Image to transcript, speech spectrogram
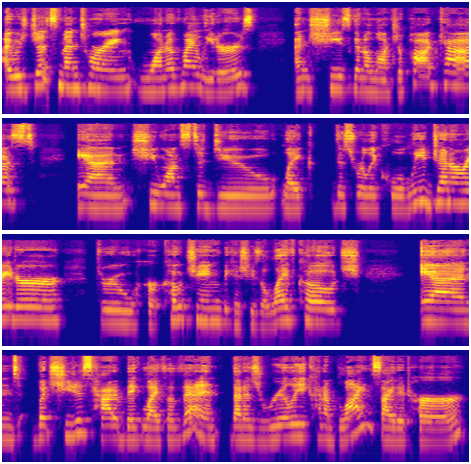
I was just mentoring one of my leaders, and she's going to launch a podcast and she wants to do like this really cool lead generator through her coaching because she's a life coach. And, but she just had a big life event that has really kind of blindsided her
